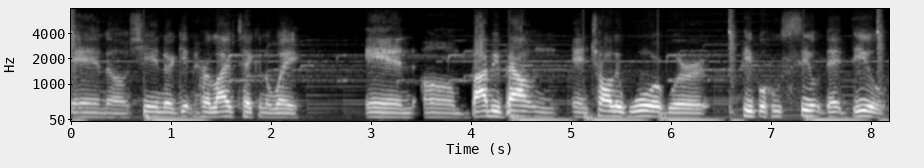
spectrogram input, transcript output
and uh, she ended up getting her life taken away. And um, Bobby Bowden and Charlie Ward were people who sealed that deal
